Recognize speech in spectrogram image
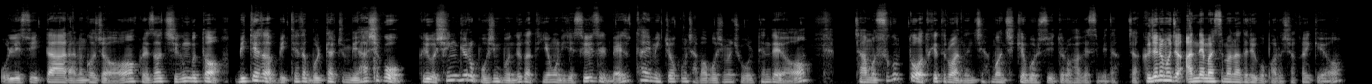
올릴 수 있다라는 거죠. 그래서 지금부터 밑에서 밑에서 물탈 준비하시고 그리고 신규로 보신 분들 같은 경우는 이제 슬슬 매수 타이밍 조금 잡아보시면 좋을 텐데요. 자, 한번 수급도 어떻게 들어왔는지 한번 지켜볼 수 있도록 하겠습니다. 자, 그 전에 먼저 안내 말씀 하나 드리고 바로 시작할게요.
